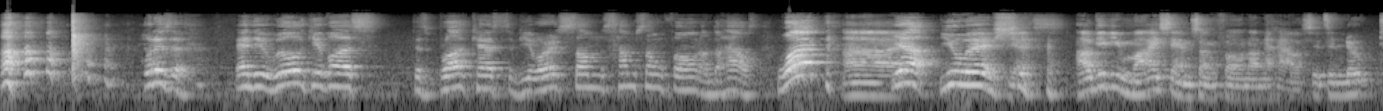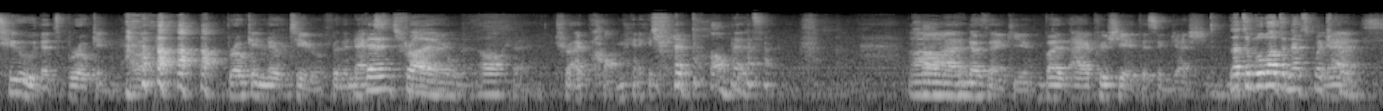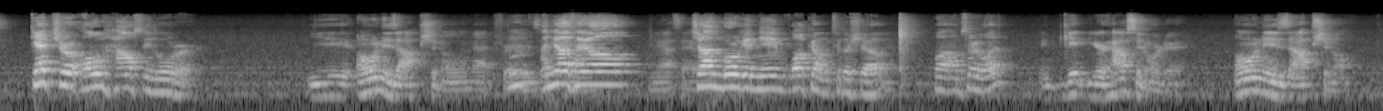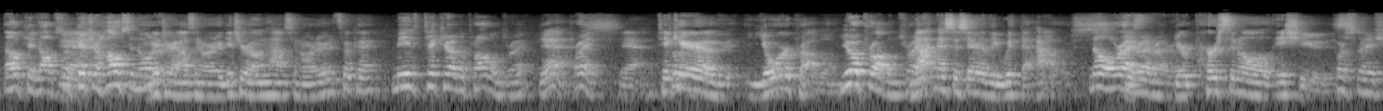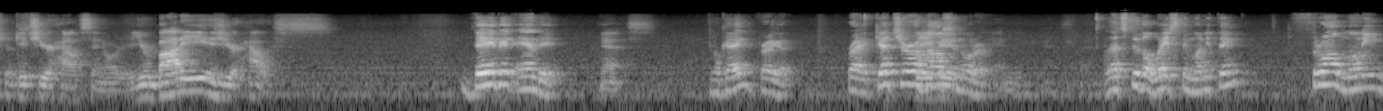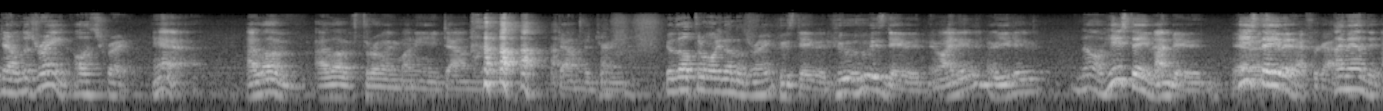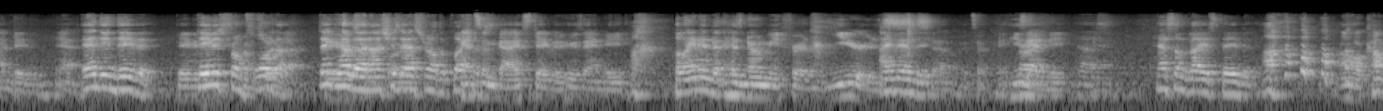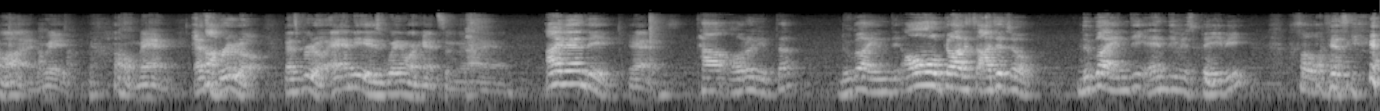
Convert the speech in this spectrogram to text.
What is it? And you will give us this broadcast viewers some Samsung phone on the house. What? Uh, yeah, you wish. Yes. I'll give you my Samsung phone on the house. It's a Note 2 that's broken. Broken Note 2 for the next then try it. Okay. Try pomade. Try pomade. Uh, no, thank you. But I appreciate the suggestion. Let's move on to the next question. Yes. Get your own house in order. Yeah, own is optional in that 음, phrase. 안녕하세요. 안녕하세요. John Morgan님, welcome to the show. Well, I'm sorry, what? Get your house in order. Own is optional. Okay, no, so Yeah. get your house in order. Get your house in order. Get your own house in order. It's okay. Means take care of the problems, right? Yeah. Right. Yeah. Take So- care of your problem. Your problems, right? Not necessarily with the house. No, right, Just right, right, right. Your personal issues. personal issues. Get your house in order. Your body is your house. David, Andy. Yes. Okay, very good. Right, get your David house in order. Andy. Yes. Let's do the wasting money thing. Throw money down the drain. Oh, that's great. Yeah. I love I love throwing money down the, down the drain. You love throw money down the drain? Who's David? Who who is David? Am I David? Are you David? No, he's David. I'm David. Yeah, He's that's David. right. I forgot. I'm Andy. I'm David. Yeah. Andy and David. David David's is from, from Florida. Florida. Thank you, David is Helena. from She's Florida. answering all the questions. Handsome guy, it's David. Who's Andy? Helena has known me for years. I'm Andy. So it's okay. He's Right, Andy. yes. Yeah. Handsome guy is David. Oh come on, wait. Oh man, that's brutal. That's brutal. Andy is way more handsome than I am. I'm Andy. Yes. 다 어른 있다? 누가 앤디? Oh god, it's 아재죠. 누가 앤디? Andy means baby. So this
